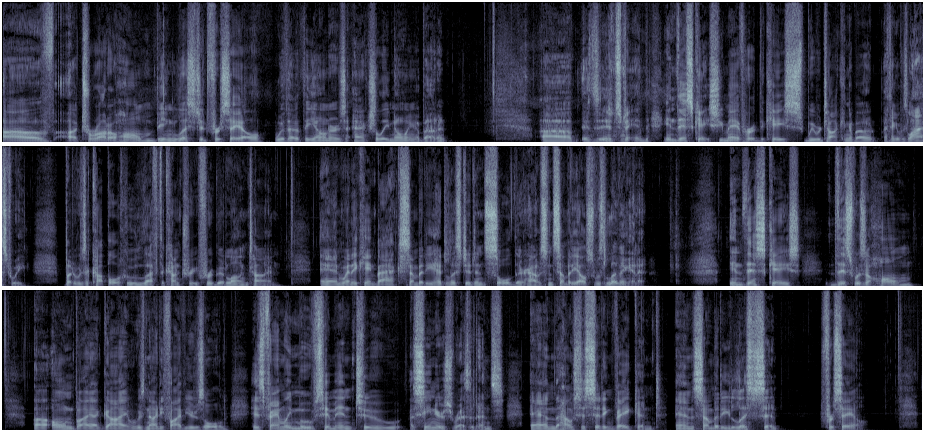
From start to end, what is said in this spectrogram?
of a Toronto home being listed for sale without the owners actually knowing about it. Uh, it's, it's, in this case, you may have heard the case we were talking about, I think it was last week, but it was a couple who left the country for a good long time. And when they came back, somebody had listed and sold their house, and somebody else was living in it. In this case, this was a home uh, owned by a guy who was 95 years old. His family moves him into a senior's residence, and the house is sitting vacant, and somebody lists it for sale.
